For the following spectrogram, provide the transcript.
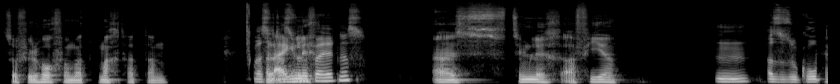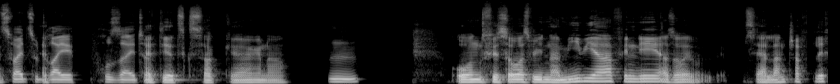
so viel Hochformat gemacht hat dann. was weil ist das für ein eigentlich- Verhältnis? Äh, ist ziemlich A4, Mhm. Also so grob Hätt- 2 zu hätt- 3 pro Seite. hätte ich jetzt gesagt, ja, genau. Mhm. Und für sowas wie Namibia finde ich, also sehr landschaftlich,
